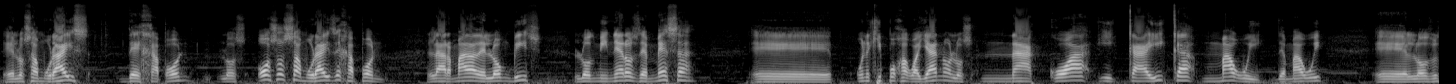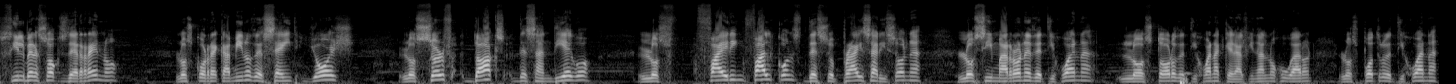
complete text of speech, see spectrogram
eh, los Samuráis de Japón, los Osos Samuráis de Japón, la Armada de Long Beach, los Mineros de Mesa, eh, un equipo hawaiano, los Nakua Ikaika Maui de Maui, eh, los Silver Sox de Reno, los Correcaminos de St. George, los Surf Dogs de San Diego, los Fighting Falcons de Surprise, Arizona, los Cimarrones de Tijuana, los Toros de Tijuana que al final no jugaron, los Potros de Tijuana,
